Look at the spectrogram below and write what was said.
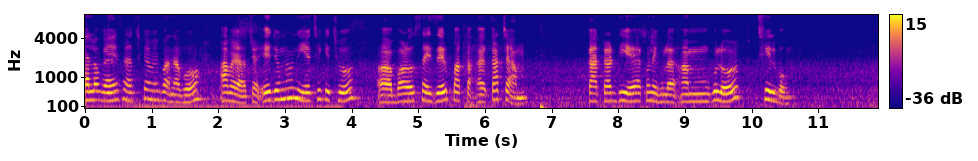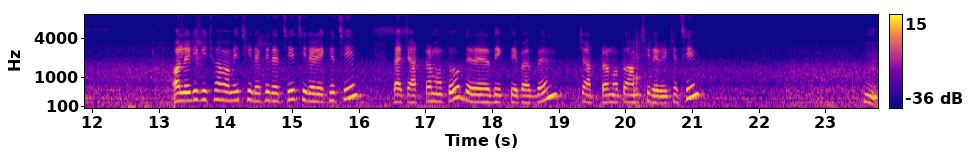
হ্যালো গাইস আজকে আমি বানাবো আমের আচার। এই জন্য নিয়েছি কিছু বড় সাইজের পাকা কাঁচা আম। কাটার দিয়ে এখন এগুলো আমগুলো ছিলব। অলরেডি কিছু আম আমি ছিলে ফেলেছি, ছিলে রেখেছি। প্রায় চারটার মতো দেখতে পারবেন, চারটার মতো আম ছিলে রেখেছি। হুম।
